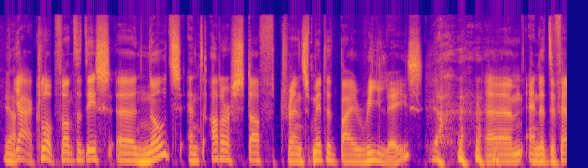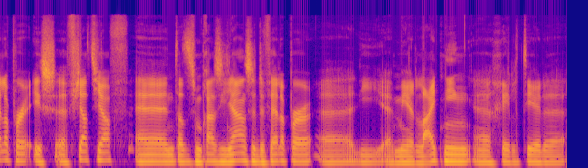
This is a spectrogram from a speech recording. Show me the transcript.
Ja. Ja. klopt. Want het is eh, Notes and Other Stuff Transmitted by Relays. Ja. Ehm, en de developer is uh, Fjatjaf. En dat is een Braziliaanse developer die meer Lightning-gerelateerde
